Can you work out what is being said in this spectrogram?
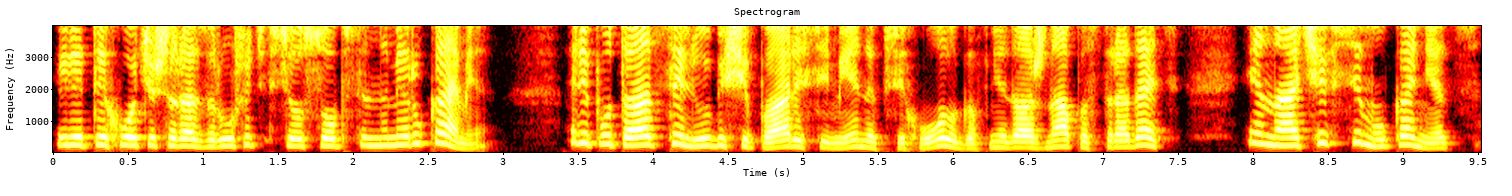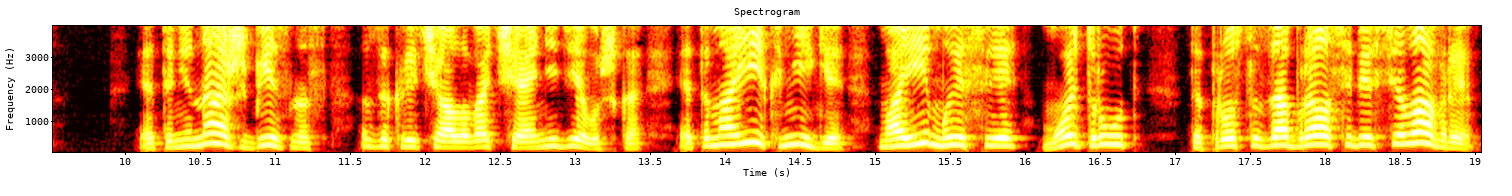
Или ты хочешь разрушить все собственными руками? Репутация любящей пары семейных психологов не должна пострадать, иначе всему конец. «Это не наш бизнес!» — закричала в отчаянии девушка. «Это мои книги, мои мысли, мой труд. Ты просто забрал себе все лавры».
